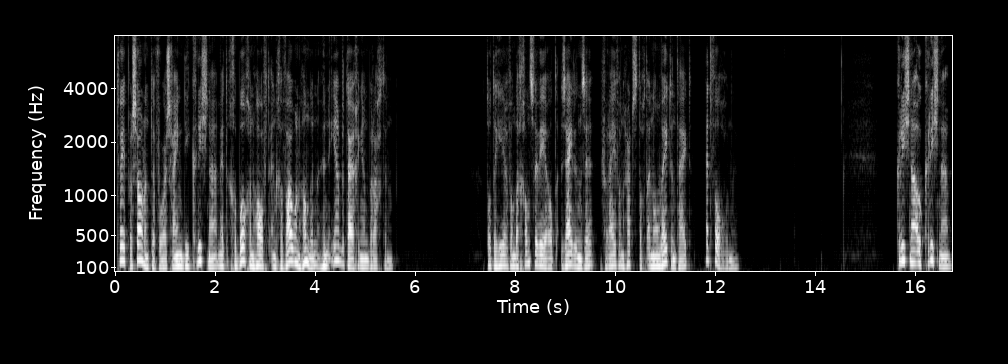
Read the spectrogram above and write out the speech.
twee personen tevoorschijn die Krishna met gebogen hoofd en gevouwen handen hun eerbetuigingen brachten. Tot de Heer van de ganse wereld zeiden ze, vrij van hartstocht en onwetendheid, het volgende. Krishna, o Krishna,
